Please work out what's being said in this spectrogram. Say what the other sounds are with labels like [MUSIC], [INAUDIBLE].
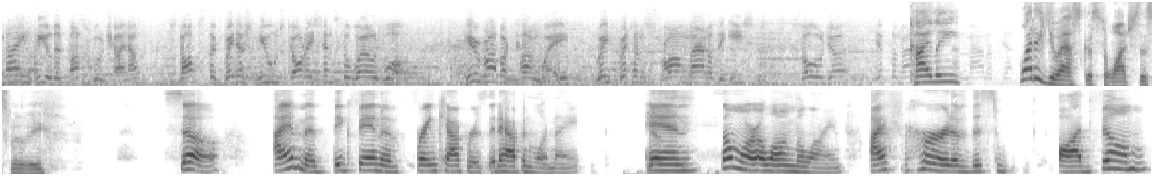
flying field at Baskul, China, starts the greatest news story since the World War. Here, Robert Conway, Great Britain's strong man of the East, soldier, diplomat. Kylie, why did you ask us to watch this movie? So, I am a big fan of Frank Capra's It Happened One Night. Yes. And somewhere along the line, I've heard of this odd film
